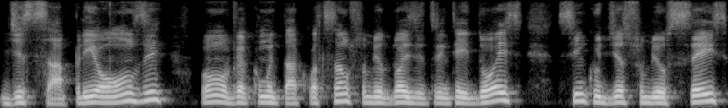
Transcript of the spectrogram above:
de Sapri 11, vamos ver como está a cotação, subiu 2,32, cinco dias subiu 6,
